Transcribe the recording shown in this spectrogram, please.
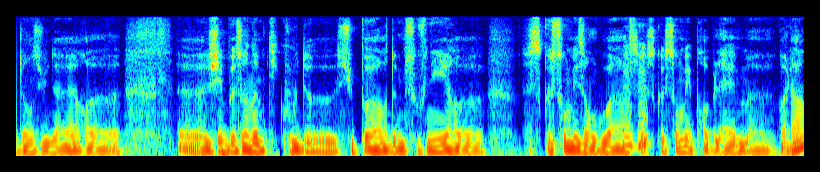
dans une heure, j'ai besoin d'un petit coup de support, de me souvenir de ce que sont mes angoisses, mhm. ce que sont mes problèmes, voilà.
